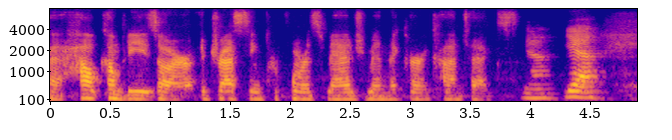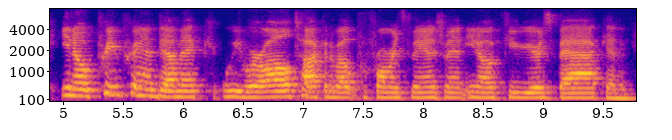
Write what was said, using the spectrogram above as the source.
uh, how companies are addressing performance management in the current context. Yeah, yeah. You know, pre-pandemic, we were all talking about performance management. You know, a few years back, and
